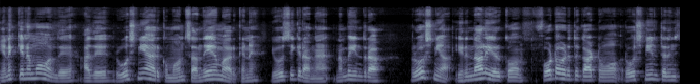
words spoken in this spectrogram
எனக்கு என்னமோ வந்து அது ரோஷினியாக இருக்குமோன்னு சந்தேகமாக இருக்குன்னு யோசிக்கிறாங்க. நம்ம இந்திரா ரோஷினியா இருந்தாலும் இருக்கும். ஃபோட்டோ எடுத்து காட்டுவோம். ரோஷினின்னு தெரிஞ்சு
